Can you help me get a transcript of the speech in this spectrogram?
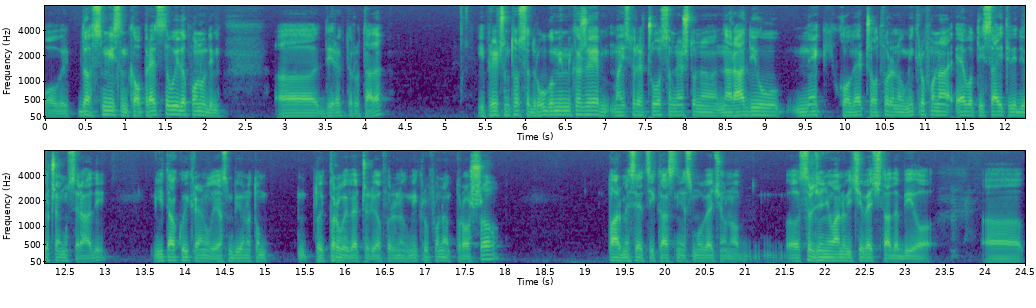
ovaj, da smislim kao predstavu i da ponudim uh, direktoru tada. I pričam to sa drugom i mi kaže, e, majstore, čuo sam nešto na, na radiju, neko veče otvorenog mikrofona, evo ti sajt, vidi o čemu se radi. I tako i krenuli. Ja sam bio na tom, toj prvoj večeri otvorenog mikrofona, prošao. Par meseci kasnije smo već, ono, Srđan Jovanović je već tada bio, uh,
